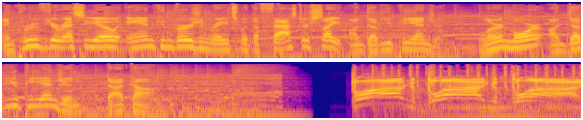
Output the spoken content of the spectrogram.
Improve your SEO and conversion rates with a faster site on WP Engine. Learn more on WPEngine.com. Blog, blog, blog.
